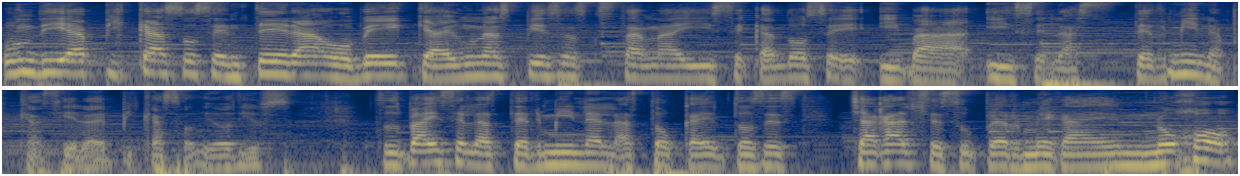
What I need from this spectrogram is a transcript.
un día Picasso se entera o ve que hay unas piezas que están ahí secándose y va y se las termina, porque así era de Picasso de odios. Entonces va y se las termina, las toca. Entonces Chagall se super mega enojó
